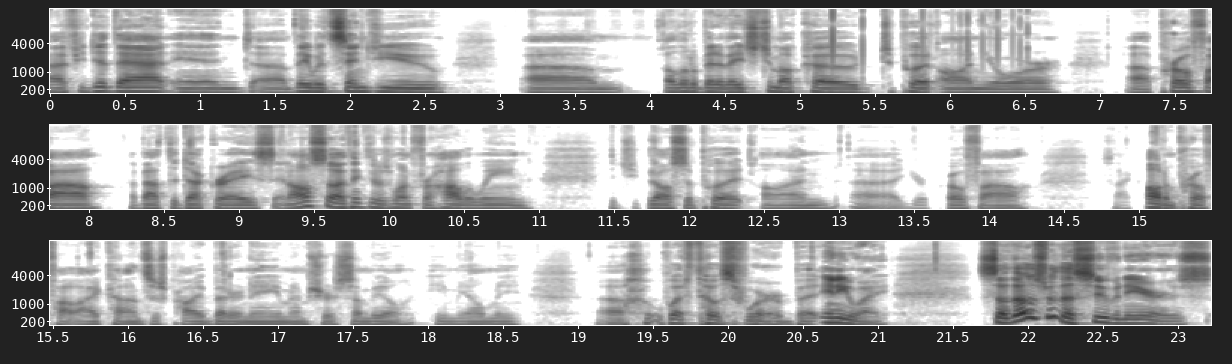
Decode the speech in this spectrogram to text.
uh, if you did that, and uh, they would send you um, a little bit of HTML code to put on your uh, profile about the duck race, and also I think there was one for Halloween that you could also put on uh, your profile. So I called them profile icons. There's probably a better name. I'm sure somebody will email me uh, what those were. But anyway, so those were the souvenirs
